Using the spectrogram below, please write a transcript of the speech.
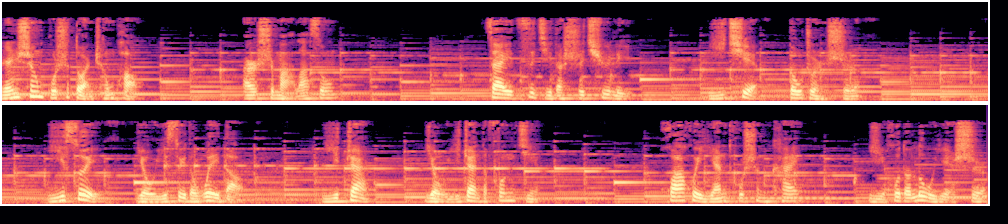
人生不是短程跑，而是马拉松。在自己的时区里，一切都准时。一岁有一岁的味道，一站有一站的风景。花会沿途盛开，以后的路也是。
